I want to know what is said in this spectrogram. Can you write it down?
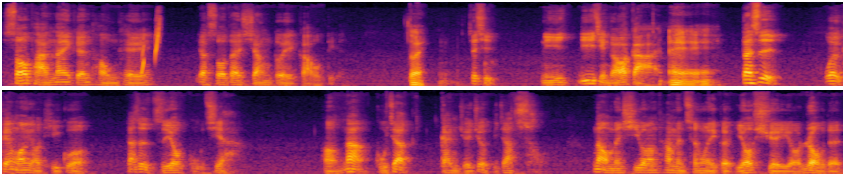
收盘那一根红 K 要收在相对高点。对，这是你你以前给我改，哎、哎但是我也跟网友提过，但是只有股价，好、那股价感觉就比较丑。那我们希望他们成为一个有血有肉的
